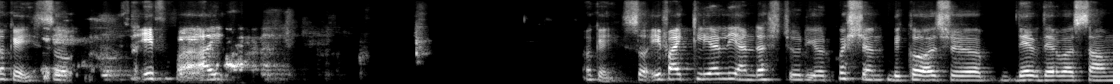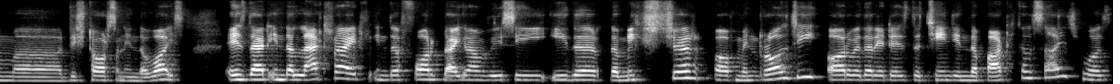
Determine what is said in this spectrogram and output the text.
Okay, so if I Okay, so if I clearly understood your question, because uh, there, there was some uh, distortion in the voice, is that in the laterite, in the FORC diagram, we see either the mixture of mineralogy or whether it is the change in the particle size was,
